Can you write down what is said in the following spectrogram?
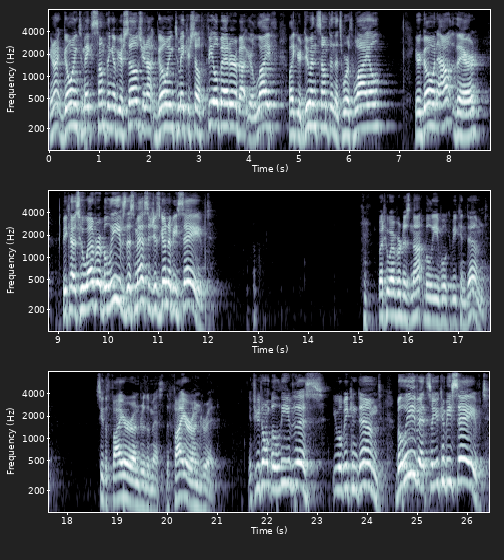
You're not going to make something of yourselves. You're not going to make yourself feel better about your life, like you're doing something that's worthwhile. You're going out there because whoever believes this message is going to be saved. but whoever does not believe will be condemned. See the fire under the mess, the fire under it. If you don't believe this, you will be condemned. Believe it so you can be saved.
